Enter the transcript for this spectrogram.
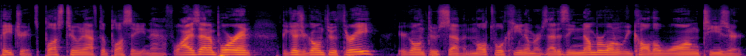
Patriots plus two and a half to plus eight and a half. Why is that important? Because you're going through three, you're going through seven, multiple key numbers. That is the number one what we call the Wong teaser.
